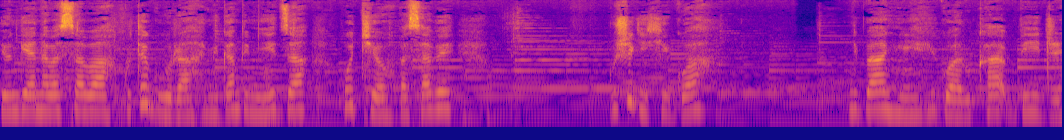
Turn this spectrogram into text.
Yongeye anabasaba gutegura imigambi myiza gutyo basabe gushigikirwa ni banki y'ugwaruka bije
